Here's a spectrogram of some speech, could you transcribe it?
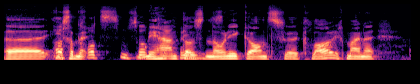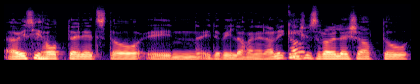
Äh, ich wir haben das noch nicht ganz äh, klar. Ich meine, unser Hotel jetzt hier in, in der Villa René Lalique ja. ist ein Relais Chateau.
